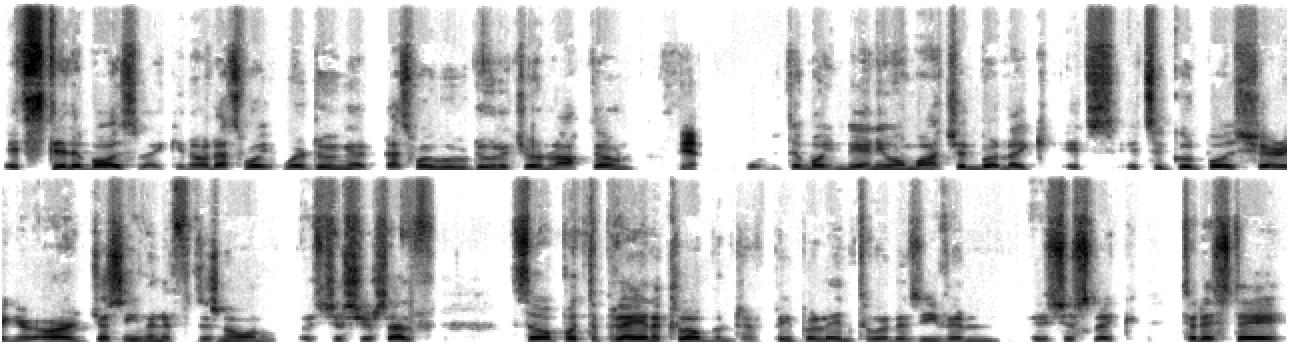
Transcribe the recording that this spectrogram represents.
it's still a buzz. Like, you know, that's why we're doing it. That's why we were doing it during lockdown. Yeah. There mightn't be anyone watching, but like, it's it's a good buzz sharing your, or just even if there's no one, it's just yourself. So, but to play in a club and to have people into it is even is just like to this day.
